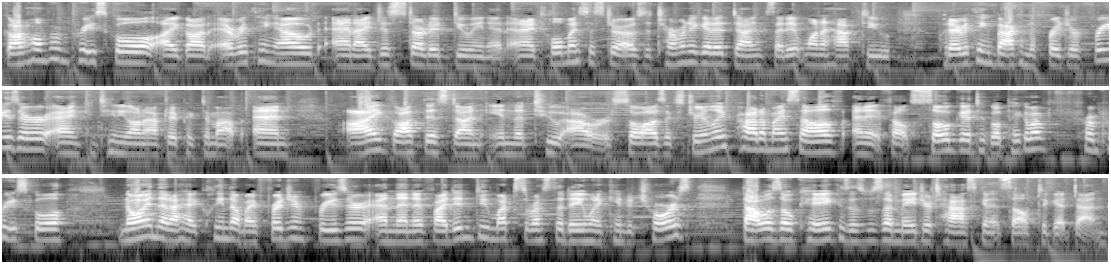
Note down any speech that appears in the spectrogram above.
got home from preschool, I got everything out, and I just started doing it. And I told my sister I was determined to get it done because I didn't want to have to put everything back in the fridge or freezer and continue on after I picked them up. And I got this done in the two hours. So I was extremely proud of myself and it felt so good to go pick them up from preschool, knowing that I had cleaned out my fridge and freezer. And then if I didn't do much the rest of the day when it came to chores, that was okay because this was a major task in itself to get done.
